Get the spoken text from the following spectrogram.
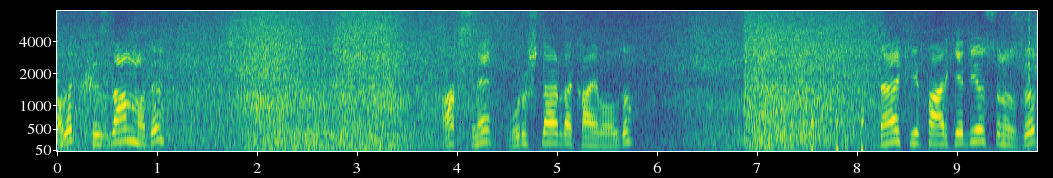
balık hızlanmadı. Aksine vuruşlar da kayboldu. Belki fark ediyorsunuzdur.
